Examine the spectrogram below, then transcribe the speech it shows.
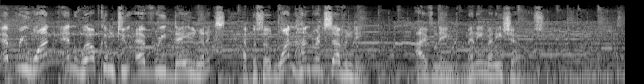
Everyone, and welcome to Everyday Linux, episode 170. I've named many, many shows.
